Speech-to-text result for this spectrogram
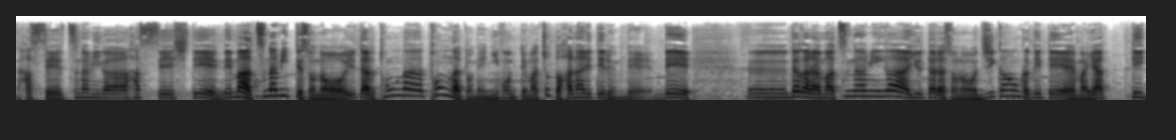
発生、津波が発生して、で、まあ津波ってその、言ったらトンガ、トンガとね、日本ってまあちょっと離れてるんで、で、えーだからまあ津波が言ったらその時間をかけてまあやって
